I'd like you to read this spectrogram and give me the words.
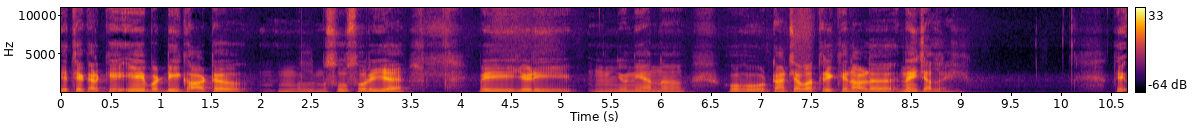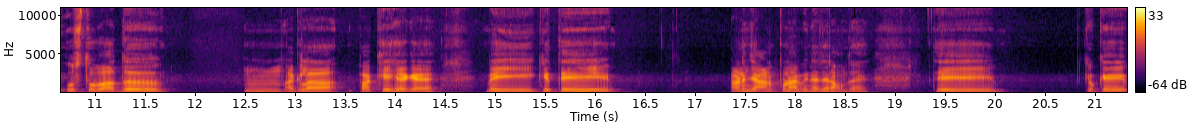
ਇੱਥੇ ਕਰਕੇ ਇਹ ਵੱਡੀ ਘਾਟ ਮ- ਮਹਿਸੂਸ ਹੋ ਰਹੀ ਹੈ ਵੀ ਜਿਹੜੀ ਯੂਨੀਅਨ ਉਹ ਢਾਂਚਾਬੱਧ ਤਰੀਕੇ ਨਾਲ ਨਹੀਂ ਚੱਲ ਰਹੀ। ਅਤੇ ਉਸ ਤੋਂ ਬਾਅਦ ਅਗਲਾ ਪੱਖ ਇਹ ਹੈਗਾ ਬਈ ਵੀ ਕਿਤੇ ਅਣਜਾਣਪੁਣਾ ਵੀ ਨਜ਼ਰ ਆਉਂਦਾ ਹੈ ਤੇ ਕਿਉਂਕਿ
